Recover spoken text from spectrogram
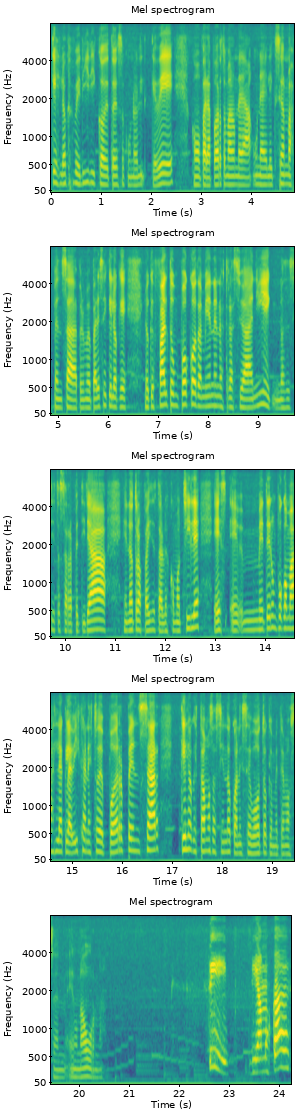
qué es lo que es verídico de todo eso que uno que ve, como para poder tomar una, elección más pensada, pero me parece que lo que lo que falta un poco también en nuestra ciudadanía, y no sé si esto se repetirá en otros países, tal vez como Chile, es eh, meter un poco más la clavija en esto de poder pensar qué es lo que estamos haciendo con ese voto que metemos en, en una urna. Sí, digamos, cada vez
